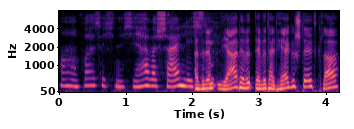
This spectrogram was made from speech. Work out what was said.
Ah, weiß ich nicht. Ja, wahrscheinlich. Also der, ja, der wird, der wird halt hergestellt, klar.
